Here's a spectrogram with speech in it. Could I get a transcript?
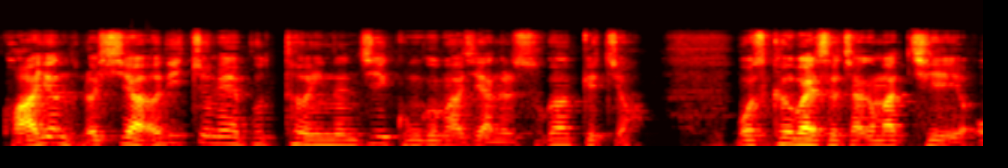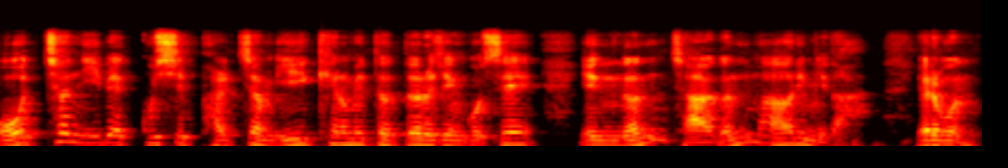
과연 러시아 어디쯤에 붙어 있는지 궁금하지 않을 수가 없겠죠. 모스크바에서 자그마치 5298.2km 떨어진 곳에 있는 작은 마을입니다. 여러분,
